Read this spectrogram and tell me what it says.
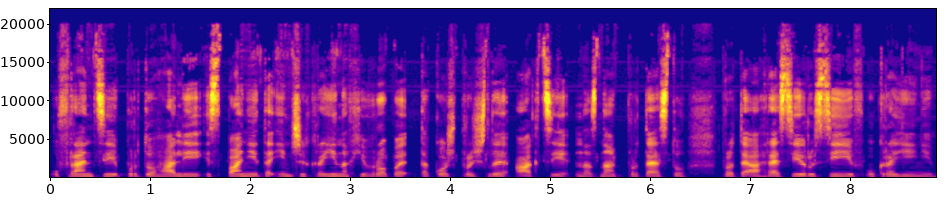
У Франції, Португалії, Іспанії та інших країнах Європи також пройшли акції на знак протесту проти агресії Росії в Україні.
